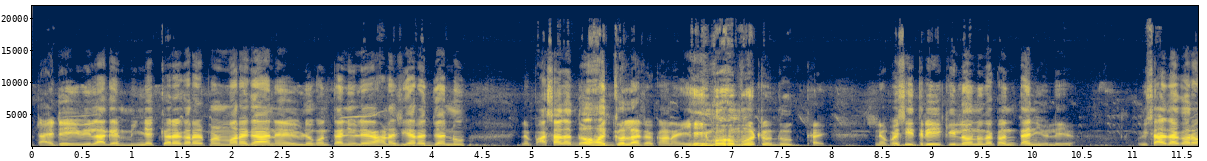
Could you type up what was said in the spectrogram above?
ટાઈટે એવી લાગે, મિંજ કરે કરે પણ મરે ગયા ને એવડું કંતાની લેવા સાડા ચાર હજારનું. ને પાછા તો દહ જ ગલા ઠકાણા એ બહુ મોટું દુઃખ થાય. ને પછી ત્રીસ કિલોનું તો કંતાન્યું લઈએ. વિસાદા કરો.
